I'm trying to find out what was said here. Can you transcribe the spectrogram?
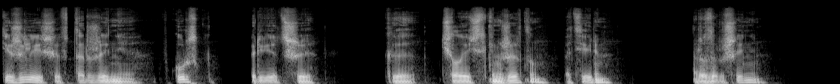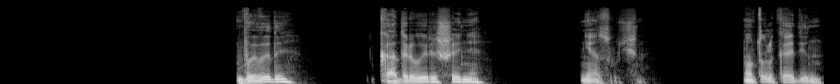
Тяжелейшее вторжение в Курск, приведшее к человеческим жертвам, потерям, разрушениям. Выводы, кадровые решения не озвучены. Но только один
